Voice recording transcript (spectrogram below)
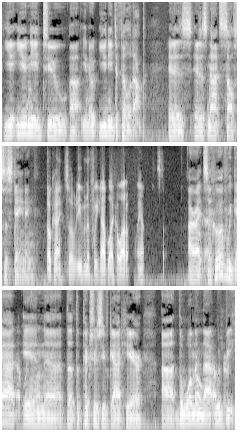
You you need to uh, you know you need to fill it up. It is it is not self sustaining. Okay, so even if we have like a lot of plants and stuff. All right, so who have we got in uh, the the pictures you've got here? Uh, the woman that would be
